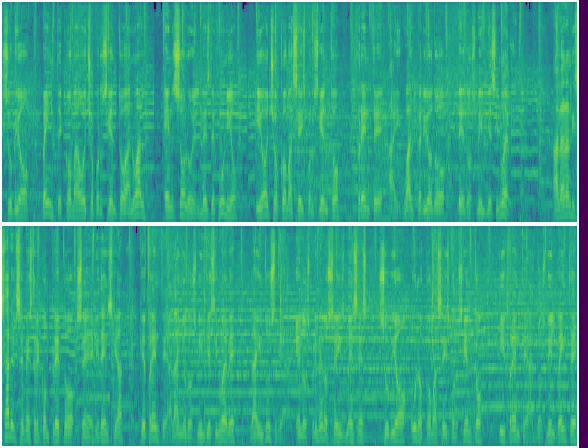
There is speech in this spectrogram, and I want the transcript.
subió 20,8% anual en solo el mes de junio y 8,6% frente a igual periodo de 2019. Al analizar el semestre completo se evidencia que frente al año 2019 la industria en los primeros seis meses subió 1,6% y frente al 2020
